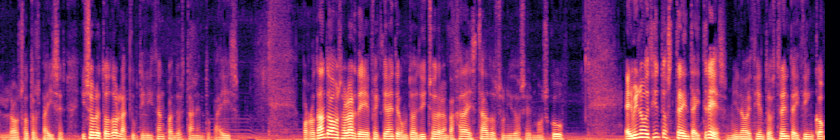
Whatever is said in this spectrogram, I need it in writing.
los otros países y sobre todo la que utilizan cuando están en tu país. Por lo tanto, vamos a hablar de, efectivamente, como tú has dicho, de la Embajada de Estados Unidos en Moscú. En 1933, 1935,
